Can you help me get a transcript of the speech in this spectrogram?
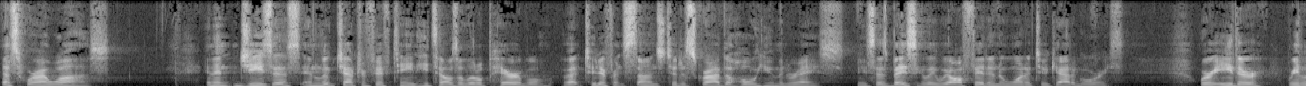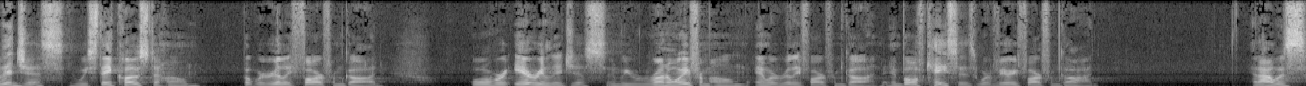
That's where I was. And then Jesus, in Luke chapter 15, he tells a little parable about two different sons to describe the whole human race. He says basically we all fit into one of two categories. We're either religious, we stay close to home, but we're really far from God, or we're irreligious and we run away from home and we're really far from God. In both cases, we're very far from God. And I was,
